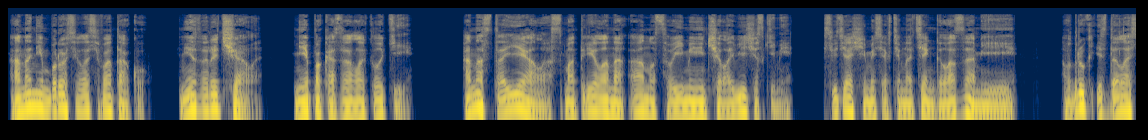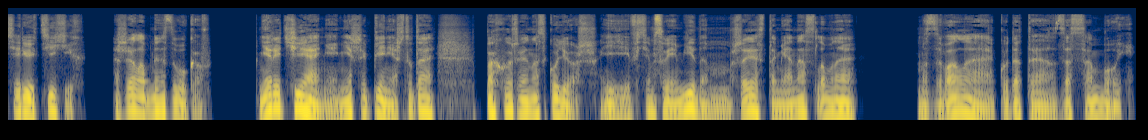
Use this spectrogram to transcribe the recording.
Она не бросилась в атаку, не зарычала, не показала клыки. Она стояла, смотрела на Анну своими нечеловеческими, светящимися в темноте глазами и вдруг издала серию тихих, жалобных звуков. Ни рычание, ни шипение, что-то похожее на скулёж, и всем своим видом, жестами она словно звала куда-то за собой.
